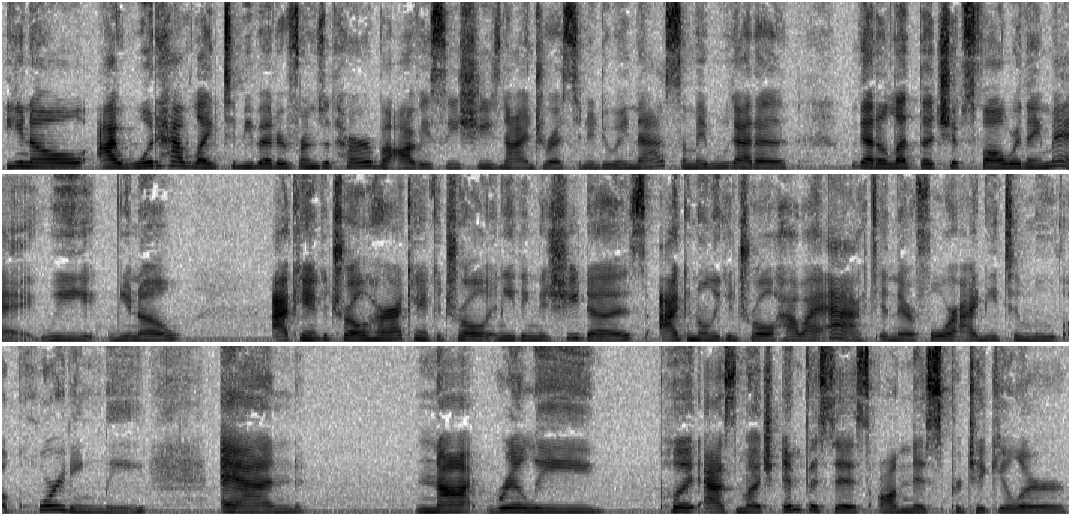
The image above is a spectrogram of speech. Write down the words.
you know, I would have liked to be better friends with her, but obviously she's not interested in doing that. So maybe we got to we got to let the chips fall where they may. We, you know, I can't control her. I can't control anything that she does. I can only control how I act. And therefore, I need to move accordingly and not really put as much emphasis on this particular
